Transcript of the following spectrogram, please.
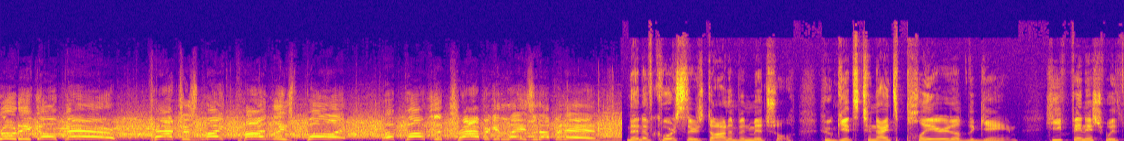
Rudy Gobert catches Mike Conley's bullet above the traffic and lays it up and in. Then, of course, there's Donovan Mitchell, who gets tonight's player of the game. He finished with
